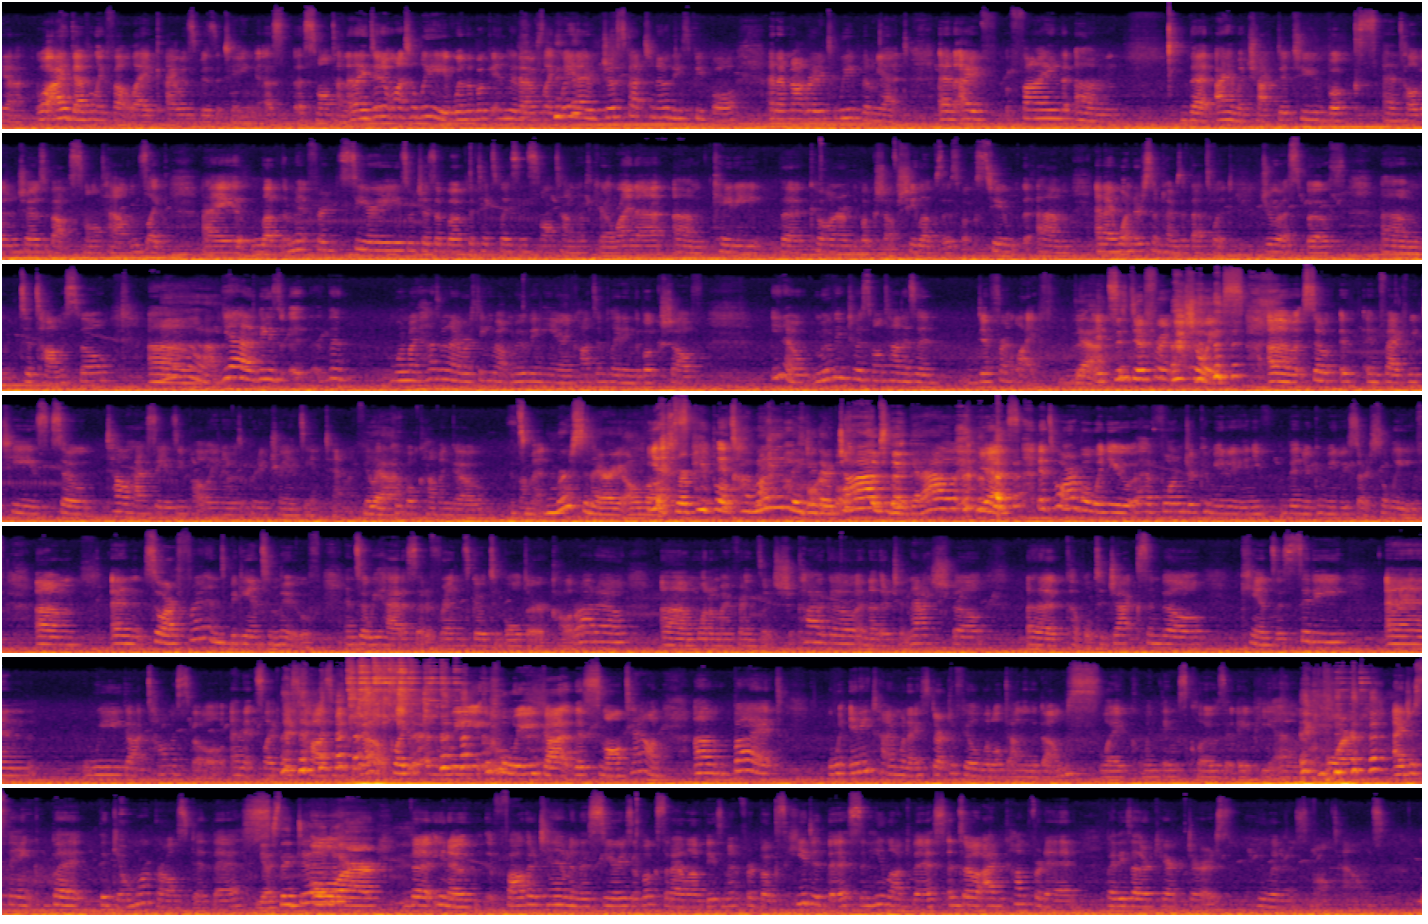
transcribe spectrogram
Yeah. Well, I definitely felt like I was visiting a small town. And I didn't want to leave. When the book ended, I was like, wait, I've just got to know these people, and I'm not ready to leave them yet. And I find um, that I am attracted to books and television shows about small towns. Like, I love the Mitford series, which is a book that takes place in small town North Carolina. Um, Katie, the co-owner of the bookshelf, she loves those books too. Um, and I wonder sometimes if that's what drew us both um, to Thomasville. Um, Ah. Yeah, these uh, the when my husband and I were thinking about moving here and contemplating the bookshelf, you know, moving to a small town is a different life. Yeah. It's a different choice. um, so, in fact, we tease. So, Tallahassee, as you probably know, is a pretty transient town. I feel Yeah. like people come and go It's from it. mercenary almost, Yes, where people it's come in, they do their jobs, and they get out. yes, it's horrible when you have formed your community and you then your community starts to leave. Um, and so our friends began to move, and so we had a set of friends go to Boulder, Colorado. Um, one of my friends went to Chicago, another to Nashville, a couple to Jacksonville, Kansas City, and we got Thomasville, and it's like this cosmic joke. Like we we got this small town, um, but anytime when I start to feel a little down in the dumps, like when things close at 8 p.m., or I just think, but the Gilmore Girls did this. Yes, they did. Or the, you know, Father Tim in this series of books that I love, these Mitford books, he did this and he loved this. And so I'm comforted by these other characters who live in towns.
